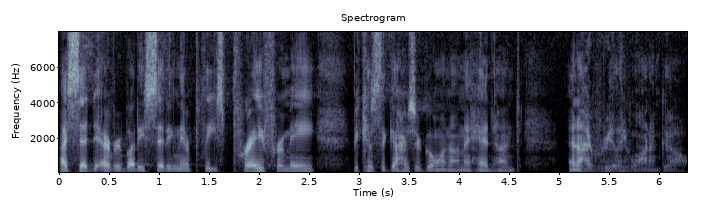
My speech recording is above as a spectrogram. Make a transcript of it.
I said to everybody sitting there, please pray for me because the guys are going on a headhunt and I really want to go.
